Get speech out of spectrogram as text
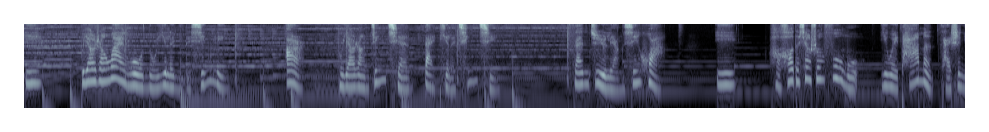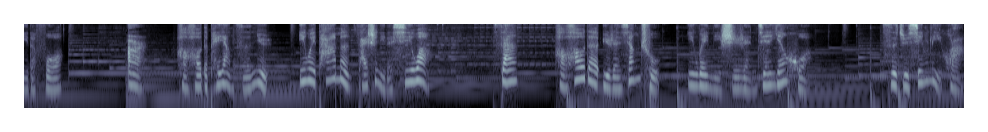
一，不要让外物奴役了你的心灵；二。不要让金钱代替了亲情。三句良心话：一，好好的孝顺父母，因为他们才是你的佛；二，好好的培养子女，因为他们才是你的希望；三，好好的与人相处，因为你是人间烟火。四句心里话：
